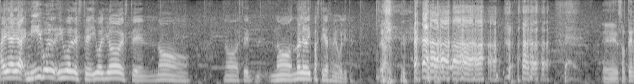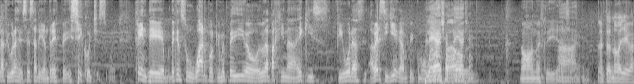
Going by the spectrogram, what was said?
Ay, ay, ay. Mi Evil, Evil, este, Evil yo, este, no... No, este, no, no le doy pastillas a mi abuelita. eh, sorteen las figuras de César y Andrés. pe- Sí, coches. Gente, dejen su Word porque me he pedido de una página X figuras. A ver si llegan, pe, como No, no es Playaya. Ah, No, entonces no va a llegar.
